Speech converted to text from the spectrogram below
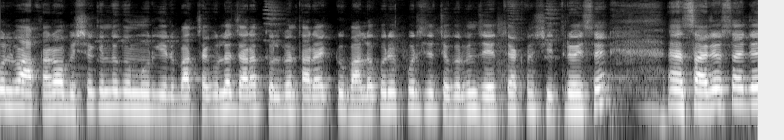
বলব আপনারা অবশ্যই কিন্তু মুরগির বাচ্চাগুলো যারা তুলবেন, তারা একটু ভালো করে পরিচর্যা করবেন। যেহেতু এখন শীত রয়েছে সাইডে সাইডে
